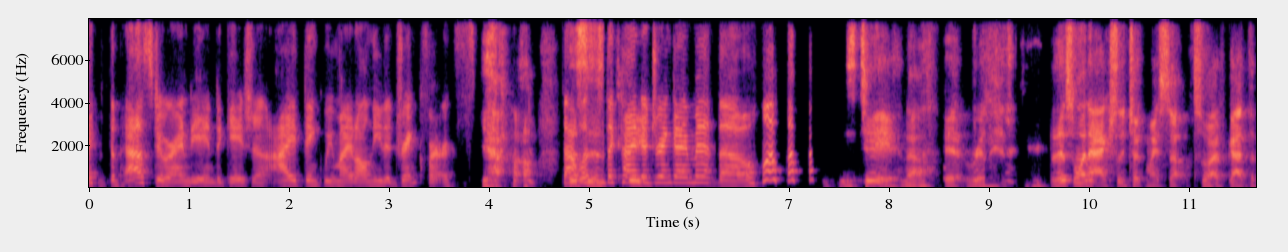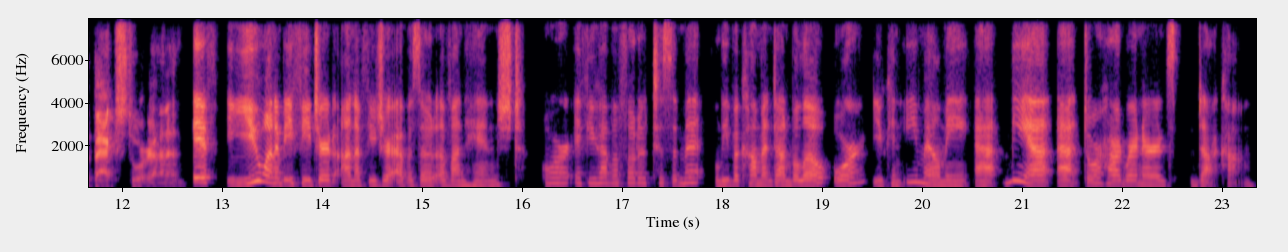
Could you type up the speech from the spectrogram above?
if the past two are any indication, I think we might all need a drink first. Yeah, oh, That This wasn't the kind tea. of drink I meant though. It's tea. No, it really is. tea. This one I actually took myself, so I've got the backstory on if you want to be featured on a future episode of Unhinged, or if you have a photo to submit, leave a comment down below, or you can email me at mia at doorhardwarenerds.com.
